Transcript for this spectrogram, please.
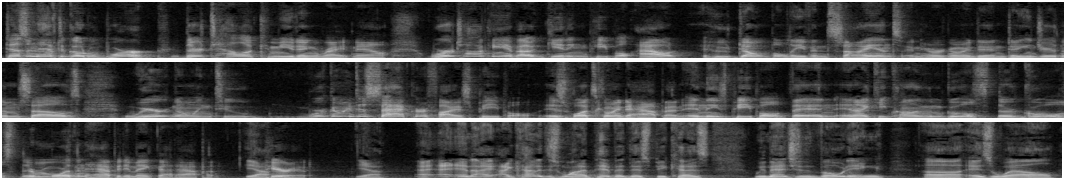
doesn't have to go to work. They're telecommuting right now. We're talking about getting people out who don't believe in science and who are going to endanger themselves. We're going to we're going to sacrifice people is what's going to happen. And these people they, and, and I keep calling them ghouls. They're ghouls. They're more than happy to make that happen. Yeah. Period. Yeah. And I, I kind of just want to pivot this because we mentioned voting uh, as well.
